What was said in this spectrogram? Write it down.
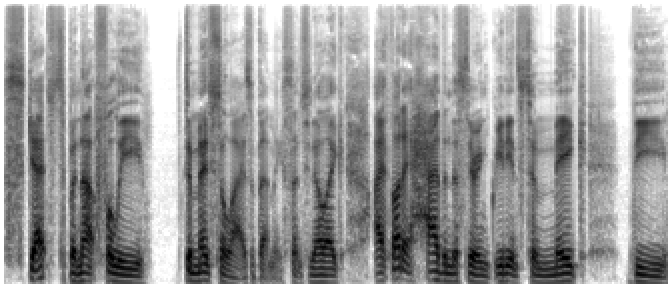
sketched, but not fully dimensionalized, if that makes sense. You know, like I thought it had the necessary ingredients to make the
